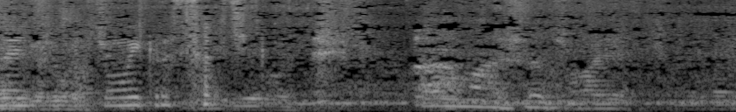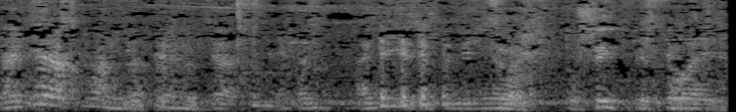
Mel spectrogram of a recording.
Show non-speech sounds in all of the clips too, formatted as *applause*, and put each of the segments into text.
Зайчик, Ой, красавчик. Молодец. Да где Рахман, один, что без него. Все, тушить фестиваль.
